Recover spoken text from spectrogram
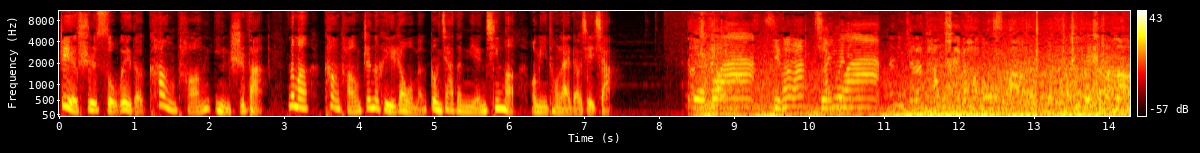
这也是所谓的抗糖饮食法。那么抗糖真的可以让我们更加的年轻吗？我们一同来了解一下。喜欢，喜欢吗？喜欢。那你觉得糖是一个好东西吗？为什么呢？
